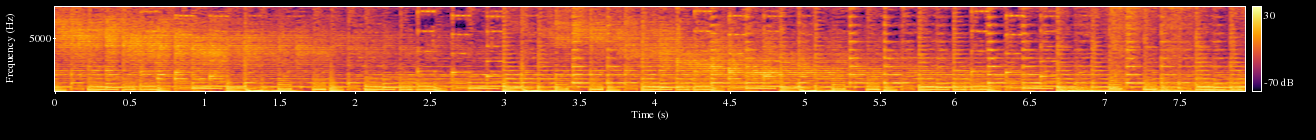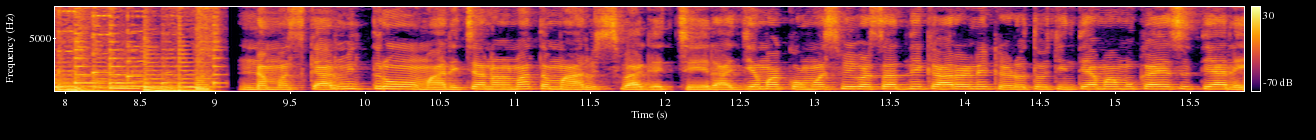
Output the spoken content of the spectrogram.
you. નમસ્કાર મિત્રો, મારી ચેનલમાં તમારું સ્વાગત છે. રાજ્યમાં કમોસમી વરસાદને કારણે ખેડૂતો ચિંતામાં મુકાયા છે ત્યારે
